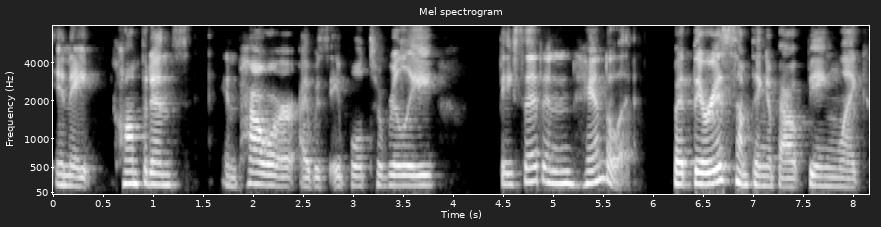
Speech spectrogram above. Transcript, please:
innate confidence and power, I was able to really face it and handle it. But there is something about being like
